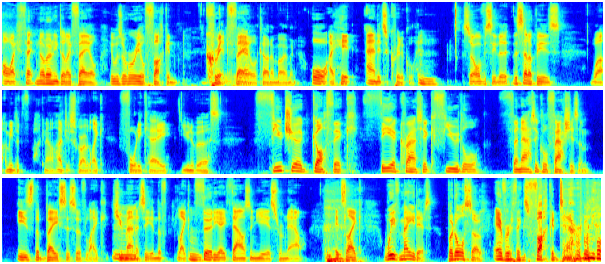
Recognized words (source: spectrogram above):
oh, I fa- not only did I fail, it was a real fucking crit fail kind of moment, or I hit and it's a critical hit. Mm. So obviously the the setup is well, I mean, fucking hell, how do you describe it? Like 40k universe. Future Gothic, theocratic, feudal, fanatical fascism is the basis of like mm. humanity in the like mm. 38,000 years from now. It's like we've made it, but also everything's fucking terrible.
